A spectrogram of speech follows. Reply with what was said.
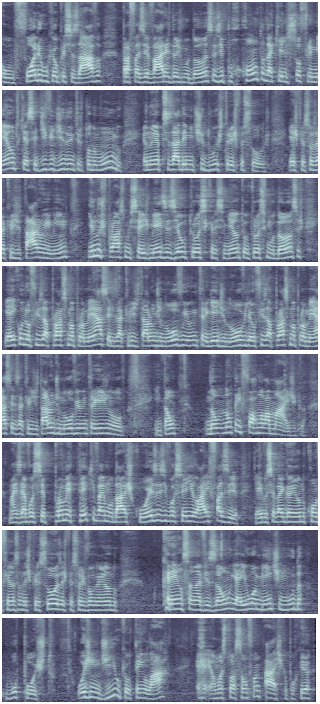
o fôlego que eu precisava para fazer várias das mudanças e por conta daquele sofrimento que ia ser dividido entre todo mundo, eu não ia precisar demitir duas, três pessoas. E as pessoas acreditaram em mim e nos próximos seis meses eu trouxe crescimento, eu trouxe mudanças e aí quando eu fiz a próxima promessa, eles acreditaram de novo e eu entreguei de novo e eu fiz a próxima promessa, eles acreditaram de novo e eu entreguei de novo. Então, não, não tem fórmula mágica, mas é você prometer que vai mudar as coisas e você ir lá e fazer. E aí você vai ganhando confiança das pessoas, as pessoas vão ganhando crença na visão e aí o ambiente muda o oposto. Hoje em dia, o que eu tenho lá é, é uma situação fantástica, porque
